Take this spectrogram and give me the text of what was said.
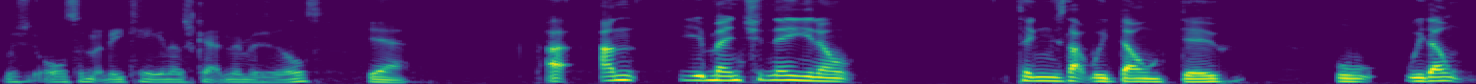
was ultimately key in us getting the result. Yeah. Uh, and you mentioned there, you know, things that we don't do. We don't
